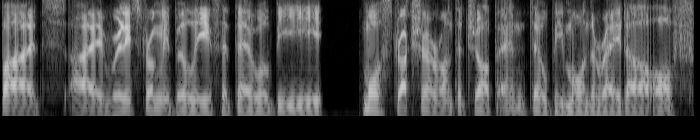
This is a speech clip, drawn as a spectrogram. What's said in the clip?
But I really strongly believe that there will be more structure around the job and there will be more on the radar of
